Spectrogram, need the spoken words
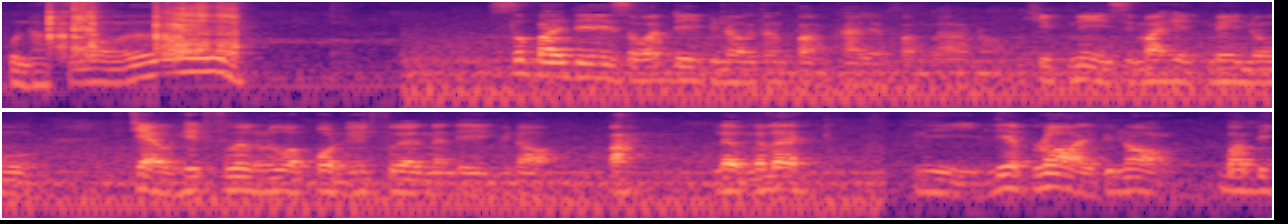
คุณทักพี่น้องเอ้ยสบายดีสวัสดีพี่น้องทั้งฝั่งไทยและฝั่งลาวเนาะคลิปนี้สิมาเห็ดเมนู แจ่วเห็ดเฟืองหรือว่าป่นเห็ดเฟืองนั่นเองพี่น้องไปเริ่มกันเลย นี่เรียบร้อยพี่น้องบาร์บี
